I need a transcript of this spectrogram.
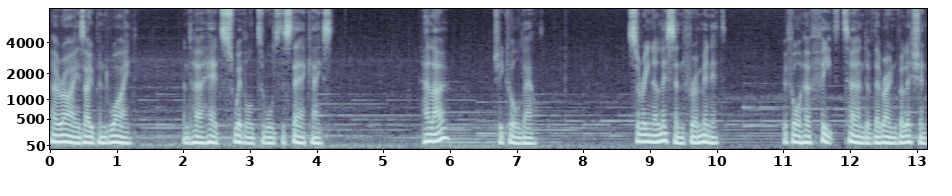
Her eyes opened wide and her head swiveled towards the staircase. Hello? she called out. Serena listened for a minute before her feet turned of their own volition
